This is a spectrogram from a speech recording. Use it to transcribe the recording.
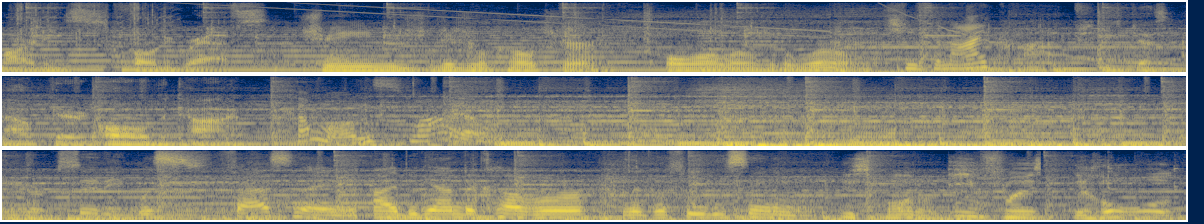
Martha's photographs. Change visual culture all over the world. She's an icon. She's just out there all the time. Come on, smile. New York City was was fascinating. I began to cover the graffiti scene. This photo influenced the whole world.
